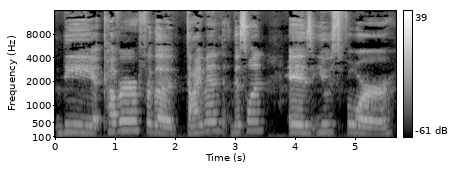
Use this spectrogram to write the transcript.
the cover for the diamond, this one, is used for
